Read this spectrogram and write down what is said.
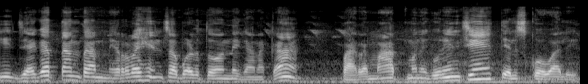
ఈ జగత్తంతా నిర్వహించబడుతోంది గనక పరమాత్మని గురించి తెలుసుకోవాలి.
